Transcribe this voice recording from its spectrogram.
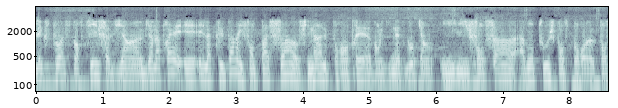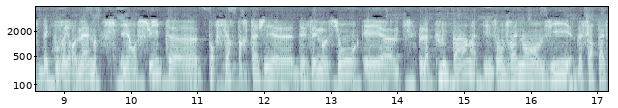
L'exploit sportif ça vient bien après, et, la plupart ils font pas ça au final pour entrer dans le Guinness Book. Hein. Ils, font ça avant tout, je pense, pour euh, pour se découvrir eux-mêmes, et ensuite euh, pour faire partager des émotions. Et la plupart, ils ont vraiment envie de faire passer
